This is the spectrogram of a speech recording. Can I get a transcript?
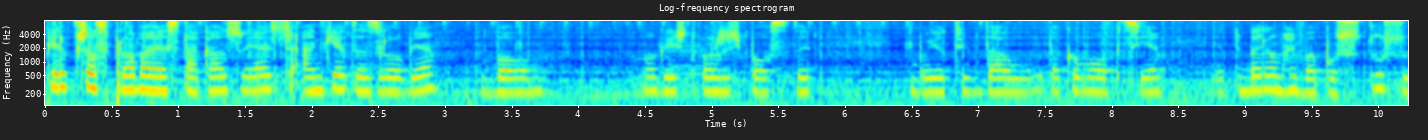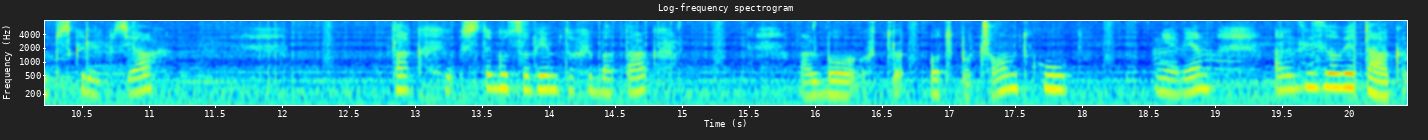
Pierwsza sprawa jest taka, że ja jeszcze ankietę zrobię, bo mogę już tworzyć posty, bo YouTube dał taką opcję. YouTuberom chyba po 100 subskrypcjach. Tak, z tego co wiem to chyba tak. Albo od początku, nie wiem, ale widzowie tak,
